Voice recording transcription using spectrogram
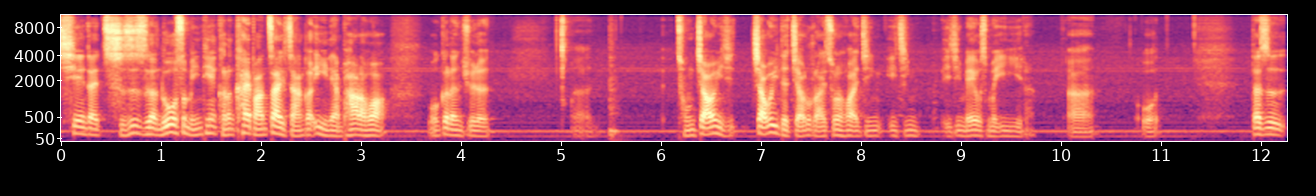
现在此时此刻，如果说明天可能开盘再涨个一两趴的话，我个人觉得，呃，从交易交易的角度来说的话，已经已经已经没有什么意义了。呃，我，但是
